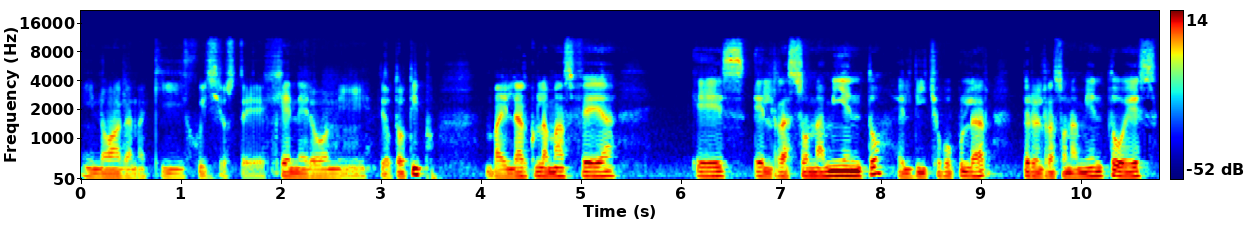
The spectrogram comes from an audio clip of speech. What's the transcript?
Y no hagan aquí juicios de género ni de otro tipo. Bailar con la más fea es el razonamiento, el dicho popular, pero el razonamiento es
